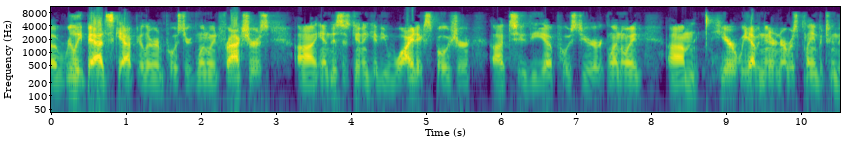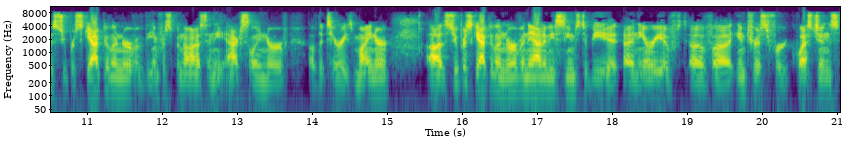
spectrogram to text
uh, really bad scapular and posterior glenoid fractures, uh, and this is going to give you wide exposure uh, to the uh, posterior glenoid. Um, here we have an internervous plane between the suprascapular nerve of the infraspinatus and the axillary nerve of the teres minor. Uh, suprascapular nerve anatomy seems to be a, an area of, of uh, interest for questions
